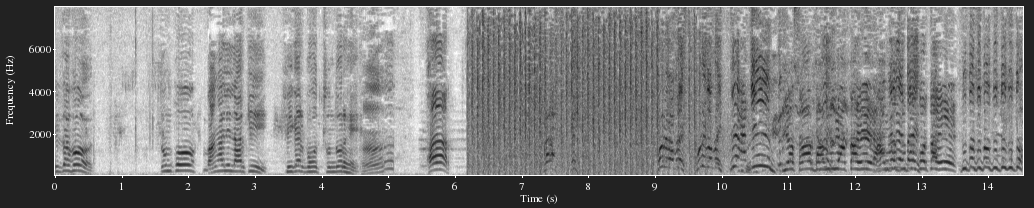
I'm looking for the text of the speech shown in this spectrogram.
मिर्जाफर तुमको बंगाली लड़की फिगर बहुत सुंदर है फार अरे बाप रे अरे बाप रे ये अजीब ये सर बांग्ली आता है हम जूता करता है जूता जूता जूता जूता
